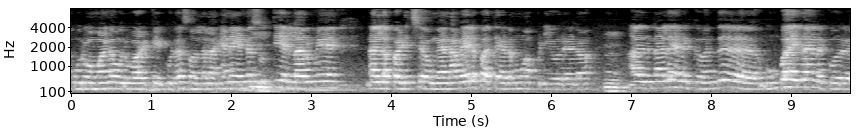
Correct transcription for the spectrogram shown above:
பூர்வமான ஒரு வாழ்க்கை கூட சொல்லலாம். ஏன்னா என்ன சுத்தி எல்லாருமே நல்லா படிச்சவங்க. நான் வேலை பார்த்த இடமும் அப்படி ஒரு இடம். அதனால எனக்கு வந்து மும்பை தான் எனக்கு ஒரு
